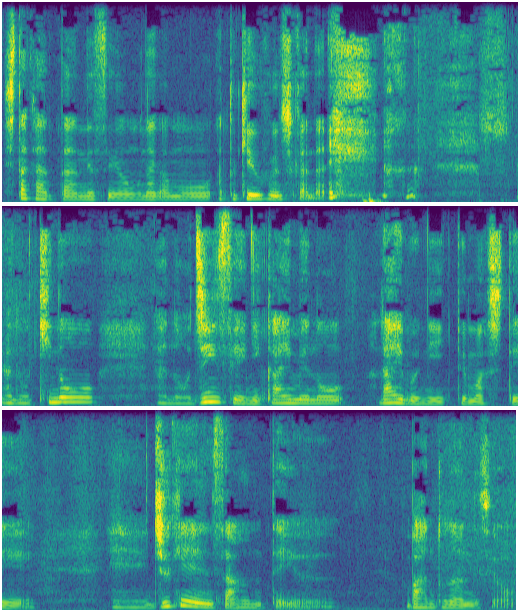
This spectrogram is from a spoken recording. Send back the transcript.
したかったんですよ。なんかもうあと9分しかない。あの昨日あの人生2回目のライブに行ってまして、えー、ジュゲンさんっていうバンドなんですよ。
